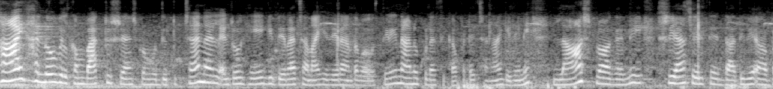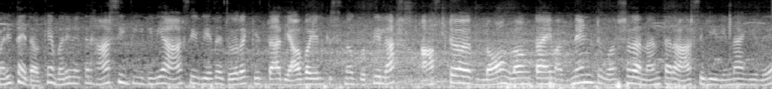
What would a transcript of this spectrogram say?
Hi, hello, welcome back to Shreyansh Pramod YouTube channel. ಎಲ್ಲರೂ ಹೇಗಿದ್ದೀರಾ? ಚೆನ್ನಾಗಿದ್ದೀರಾ ಅಂತ ಭಾವಿಸ್ತೀನಿ. ನಾನು ಕೂಡ ಸಿಕ್ಕಾಪಟ್ಟೆ ಚೆನ್ನಾಗಿದ್ದೀನಿ. ಲಾಸ್ಟ್ ಬ್ಲಾಗಲ್ಲಿ ಶ್ರೇಯಾಂಶ್ ಹೇಳ್ತಾ ಇದ್ದ ಅದಿವೆ ಬರಿತಾ ಇದ್ದ, ಓಕೆ? ಬರಿಬೇಕಾದ್ರೆ ಆರ್ ಸಿ ಬಿ ಇದ್ದೀವಿ ಆರ್ ಸಿ ಬಿ ಅಂತ ಜೋರಾಗಿ ಇದ್ದ ಅದು ಯಾವ ಬೈಯಲ್ಲಿ ಕಿಸ್ನೋ ಗೊತ್ತಿಲ್ಲ. ಆಫ್ಟರ್ ಲಾಂಗ್ ಲಾಂಗ್ ಟೈಮ್, ಹದಿನೆಂಟು ವರ್ಷದ ನಂತರ ಆರ್ ಸಿ ಬಿ ವಿನ್ ಆಗಿದೆ.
